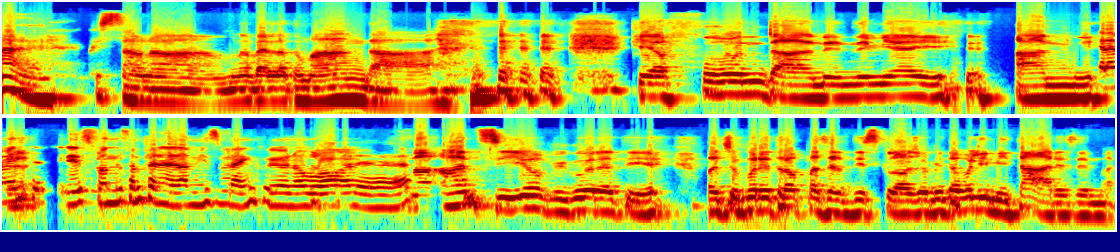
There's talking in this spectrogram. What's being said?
Eh, questa è una, una bella domanda che affonda nei, nei, miei anni. Chiaramente ti rispondo sempre nella misura in cui uno vuole. Ma anzi, io figurati, faccio pure troppa self-disclosure, mi devo limitare semmai.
